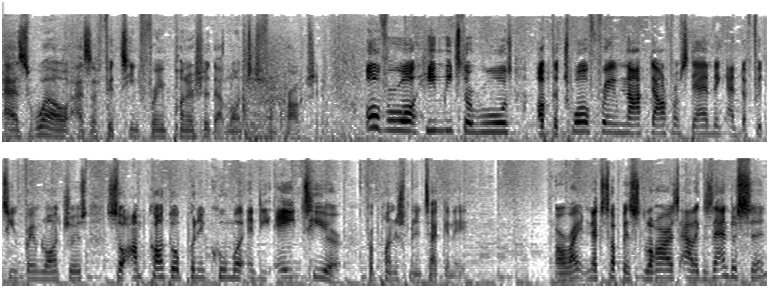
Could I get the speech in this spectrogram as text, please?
as well as a 15 frame Punisher that launches from crouching. Overall, he meets the rules of the 12 frame knockdown from standing and the 15 frame launchers, so I'm comfortable putting Kuma in the A tier for punishment in Tekken 8. Alright, next up is Lars Alexanderson.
